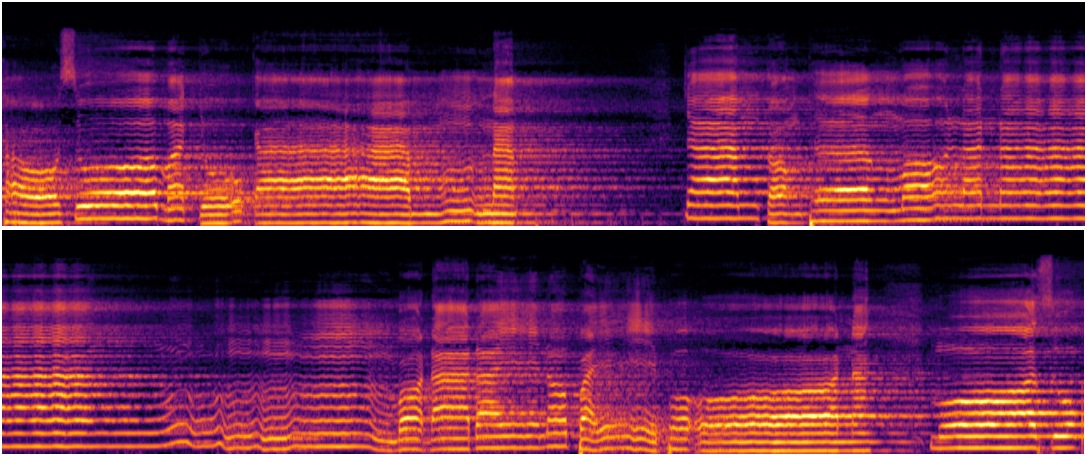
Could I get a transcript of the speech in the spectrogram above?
เข้าสู่มาจุกามนับจำต้องเทิงมรณะบ่ดาใดเนอไปพรนะมัวสุขุ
